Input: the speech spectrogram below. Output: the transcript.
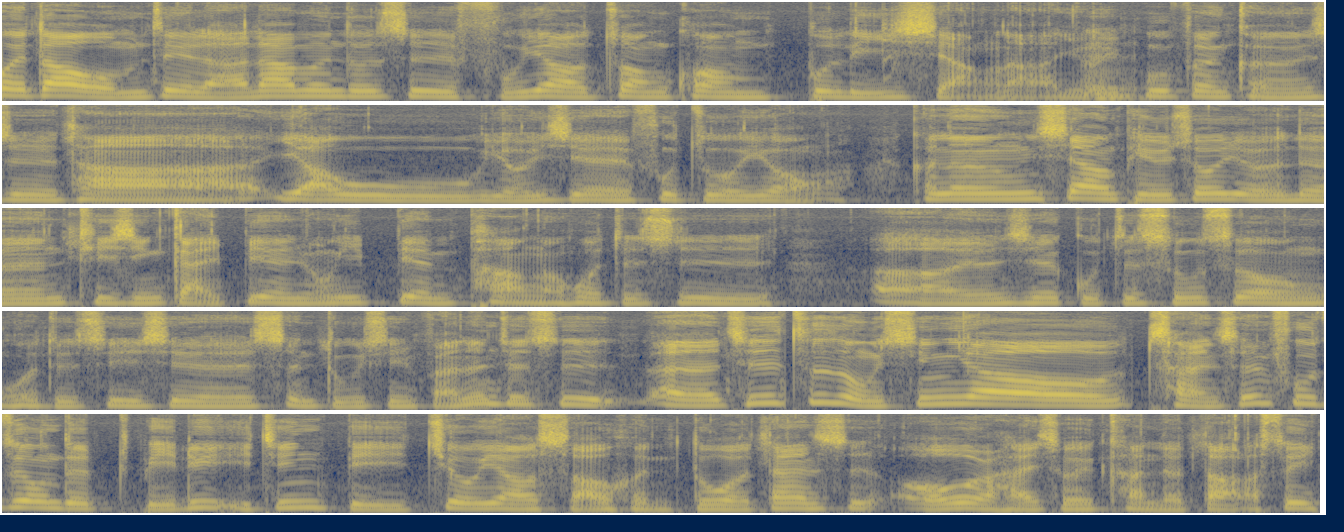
会到我们这里来，大部分都是服药状况不理想啦。有一部分可能是他药物有一些副作用，可能像比如说有的人体型改变，容易变胖啊，或者是呃有一些骨质疏松，或者是一些肾毒性，反正就是呃，其实这种新药产生副作用的比例已经比旧药少很多，但是偶尔还是会看得到，所以。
